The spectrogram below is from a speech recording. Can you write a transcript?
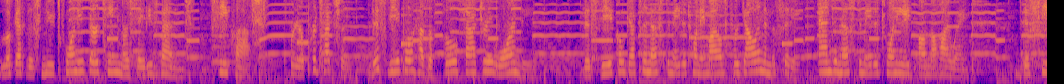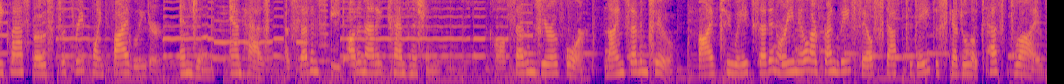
Look at this new 2013 Mercedes-Benz C-Class. For your protection, this vehicle has a full factory warranty. This vehicle gets an estimated 20 miles per gallon in the city, and an estimated 28 on the highway. This C-Class boasts a 3.5-liter engine, and has a 7-speed automatic transmission. Call 704-972-5287 or email our friendly sales staff today to schedule a test drive.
